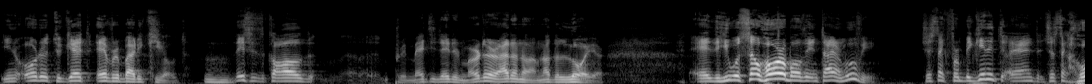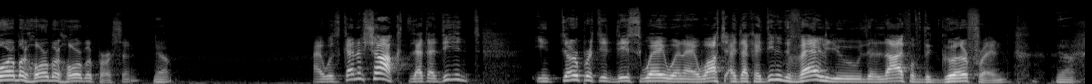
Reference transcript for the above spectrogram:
in order to get everybody killed. Mhm. This is called uh, premeditated murder. I don't know. I'm not a lawyer. And he was so horrible the entire movie. Just like from beginning to end, just a horrible, horrible, horrible person. Yeah. I was kind of shocked that I didn't interpret it this way when I watched. I, like I didn't value the life of the girlfriend. Yeah.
